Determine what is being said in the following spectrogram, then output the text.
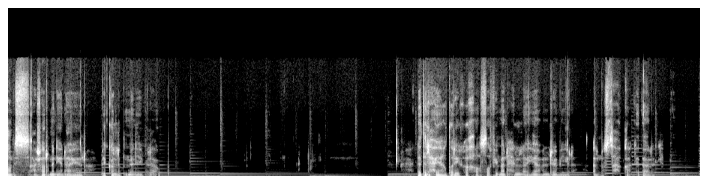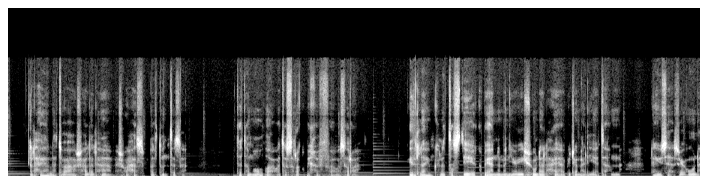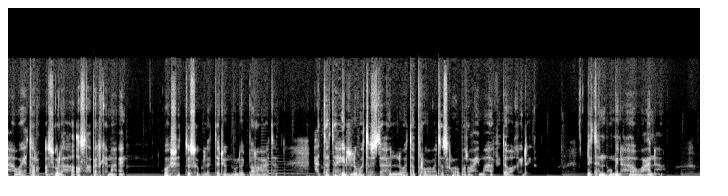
عشر من يناير بقلب مليء بالحب. لدى الحياة طريقة خاصة في منح الأيام الجميلة المستحقة كذلك. الحياة لا تعاش على الهامش وحسب بل تنتزع تتموضع وتسرق بخفة وسرعة. إذ لا يمكن التصديق بأن من يعيشون الحياة بجمالية تامة لا يزعزعونها ويترأسوا لها أصعب الكمائن. وأشد سبل التجمل براعة حتى تهل وتستهل وتبرع وتزرع براعمها في دواخلنا لتنمو منها وعنها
